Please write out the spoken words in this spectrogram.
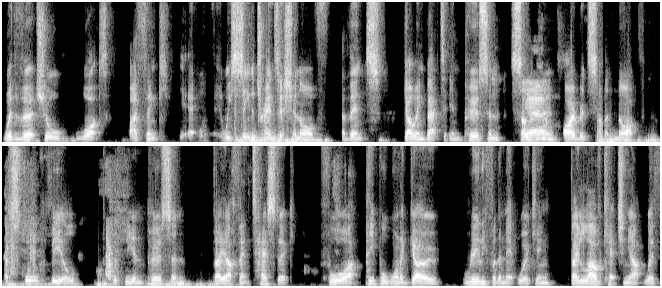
with virtual, what I think we see the transition of events going back to in person, some yeah. are hybrid, some are not. I still feel with the in person, they are fantastic for people want to go really for the networking. They love catching up with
